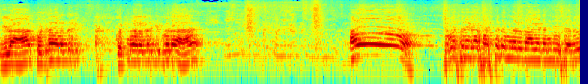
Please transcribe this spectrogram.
ఇలా కొట్టిన వాళ్ళందరికీ కొట్టిన వాళ్ళందరికీ కూడా ఓ! శుభశ్రీ గారు ఫస్ట్ ఐటమ్ బాగా ఐటమ్ చేశారు.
